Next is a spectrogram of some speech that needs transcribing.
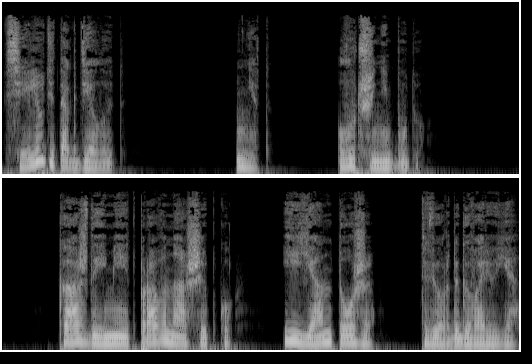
все люди так делают. Нет, лучше не буду. Каждый имеет право на ошибку, и Ян тоже, твердо говорю я.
